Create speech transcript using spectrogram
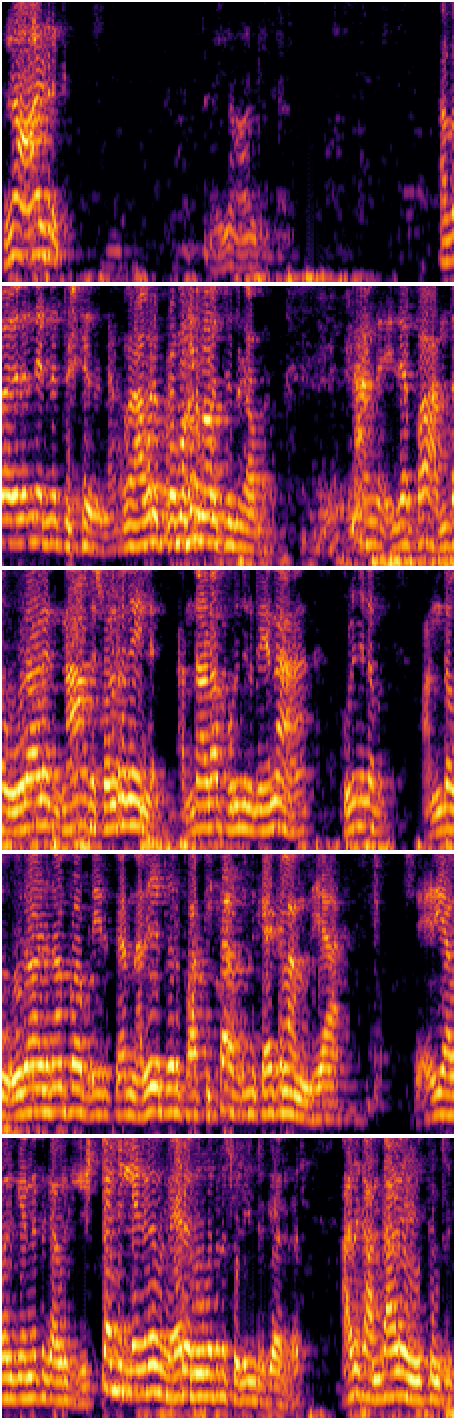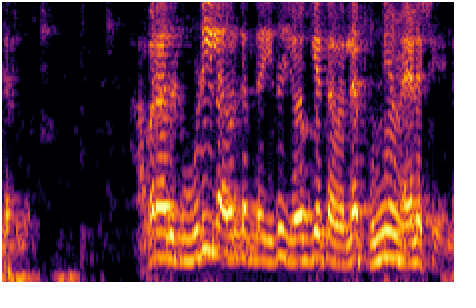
எல்லாம் ஆள் இருக்கு. அப்படிலாம் ஆள் இருக்காங்க அப்ப அதுல இருந்து என்ன தெரியுதுன்னா அவன் அவரை பிரமாணமா வச்சிருக்கான் நான் அந்த இதப்பா அந்த ஒரு ஆளை நான் அதை சொல்றதே இல்லை. அந்த ஆளா புரிஞ்சுக்கிட்டேன். ஏன்னா புரிஞ்சுன அந்த ஒரு ஆள் தான்ப்பா அப்படி இருக்காரு. நிறைய பேர் பாத்தியா அப்படின்னு கேட்கலாம் இல்லையா? சரி அவருக்கு என்னத்துக்கு? அவருக்கு இஷ்டம் இல்லைங்கிறத வேற ரூபத்துல சொல்லிட்டு இருக்காரு. அதுக்கு அந்த ஆளை இழுத்துட்டு இருக்காரு. அவர். அதுக்கு முடியல. அவருக்கு அந்த இது யோக்கியத்தை வரல புண்ணியம் வேலை செய்யல.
